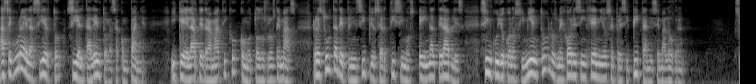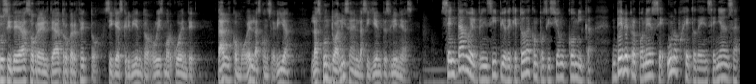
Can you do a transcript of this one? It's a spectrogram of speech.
asegura el acierto si el talento las acompaña, y que el arte dramático, como todos los demás, resulta de principios certísimos e inalterables, sin cuyo conocimiento los mejores ingenios se precipitan y se malogran. Sus ideas sobre el teatro perfecto, sigue escribiendo Ruiz Morcuende, tal como él las concebía, las puntualiza en las siguientes líneas. Sentado el principio de que toda composición cómica debe proponerse un objeto de enseñanza,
